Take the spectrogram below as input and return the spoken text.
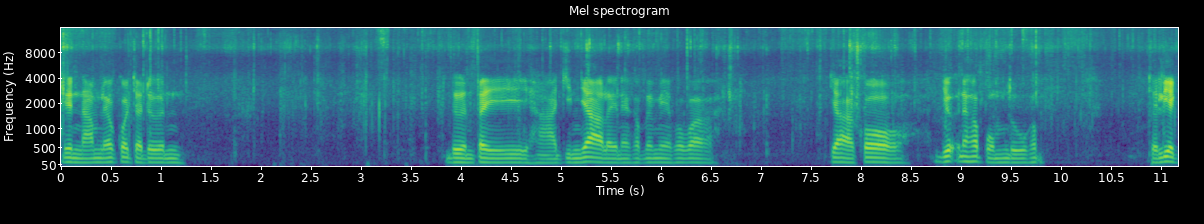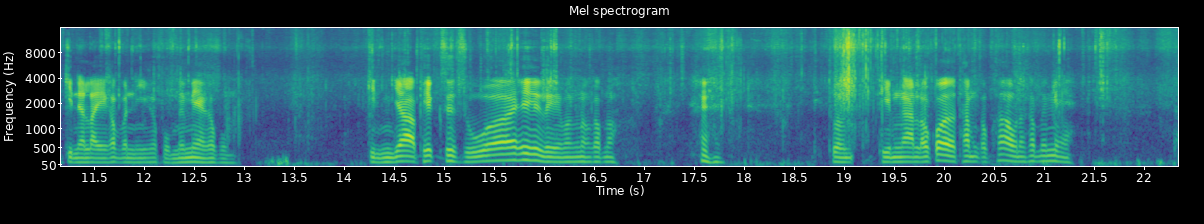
เล่นน้ำแล้วก็จะเดิน เดินไปหากินหญ้าเลยนะครับแม่ๆเพราะว่าหญ้าก็เยอะนะครับ ผมดูครับ จะเรียกกินอะไรครับวันนี้ครับผมแม่ๆครับผม กินหญ้าเพกสวยๆเลยมั้งเนาะครับเนาะทวนทีมงานเราก็ทำกับข้าวนะครับแม่ๆท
